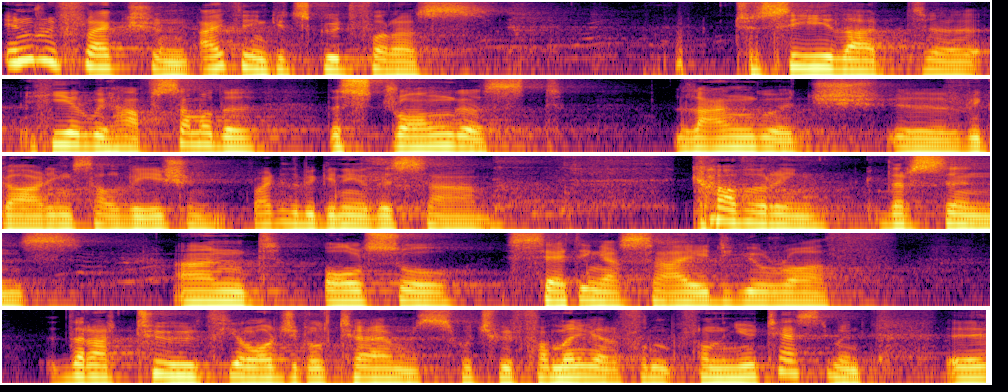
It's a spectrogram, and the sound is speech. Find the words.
in reflection, I think it's good for us to see that uh, here we have some of the, the strongest language uh, regarding salvation right at the beginning of this psalm, covering their sins and also setting aside your wrath. There are two theological terms which we're familiar from, from the New Testament, uh, uh,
